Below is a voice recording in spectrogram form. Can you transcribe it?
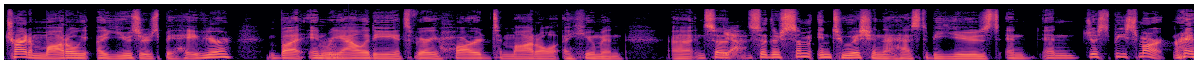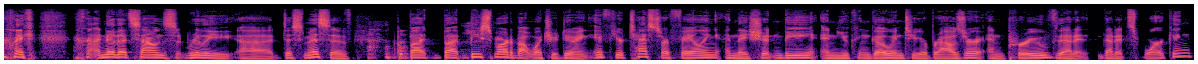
try to model a user's behavior, but in Mhm. reality, it's very hard to model a human. Uh, and so, Yeah. so there's some intuition that has to be used, and and just be smart, right? Like, I know that sounds really uh, dismissive, but but be smart about what you're doing. If your tests are failing and they shouldn't be, and you can go into your browser and prove that it that it's working,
